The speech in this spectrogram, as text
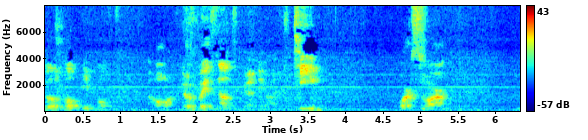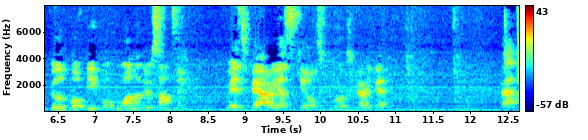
Group of people, or group is not good, you know, team or swarm, group of people who want to do something with various skills works very good. But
